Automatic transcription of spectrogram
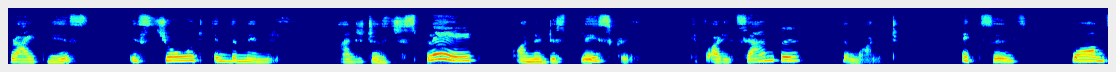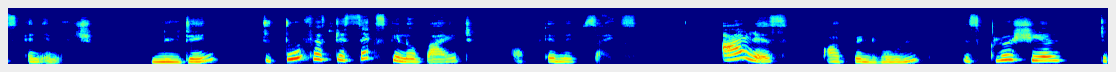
brightness is stored in the memory and it is displayed on a display screen. For example, the monitor. Pixels forms an image, leading to 256 kilobyte of image size. Iris or pinhole is crucial to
